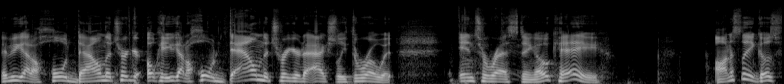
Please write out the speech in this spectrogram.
Maybe you got to hold down the trigger. Okay, you got to hold down the trigger to actually throw it. Interesting. Okay. Honestly, it goes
